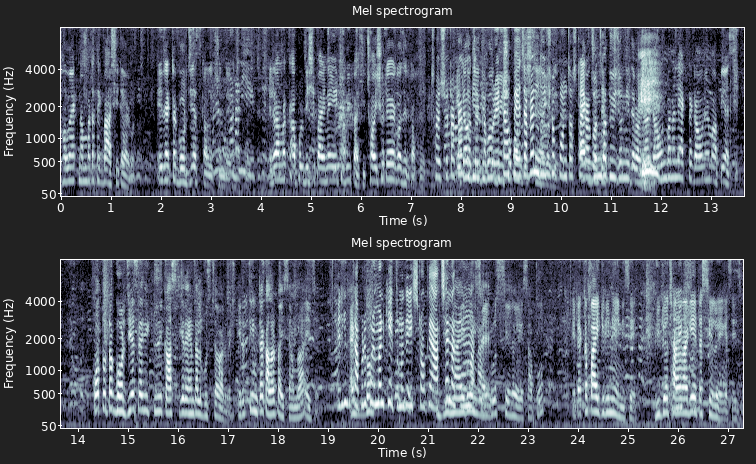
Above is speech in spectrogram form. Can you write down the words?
ভালো এক নাম্বারটা থাকবে 80 টাকা করে। এই যে একটা গর্জিয়াস কালেকশন দেখেন। এটা আমরা কাপড় বেশি পাই না এই এইটুকুই পাইছি। 600 টাকা গজের কাপড়। ছয়শো টাকা এটাও দিয়ে গজের কাপড়। এটাও পেয়ে যাবেন দুইশো পঞ্চাশ টাকা একজন বা দুইজন নিতে পারবে আর গাউন বানালে একটা গাউনের মাপই আছে। কতটা গর্জিয়াস একটু যদি কাছ থেকে দেখেন তাহলে বুঝতে পারবে। এটা তিনটা কালার পাইছি আমরা এই যে। এটা কিন্তু কাপড়ের পরিমাণ কি? তোমাদের স্টকে আছে না কম আছে? এগুলো সেল হয়ে গেছে আপু। এটা একটা পাইকারি নিয়ে নিছে। ভিডিও ছাড়ার আগে এটা সেল হয়ে গেছে এই যে।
